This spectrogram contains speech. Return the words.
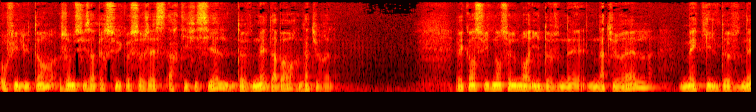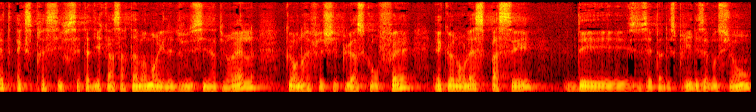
au, fil du temps, je me suis aperçu que ce geste artificiel devenait d'abord naturel. Et qu'ensuite, non seulement il devenait naturel, mais qu'il devenait expressif. C'est-à-dire qu'à un certain moment, il est devenu si naturel qu'on ne réfléchit plus à ce qu'on fait et que l'on laisse passer des états d'esprit, des émotions,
